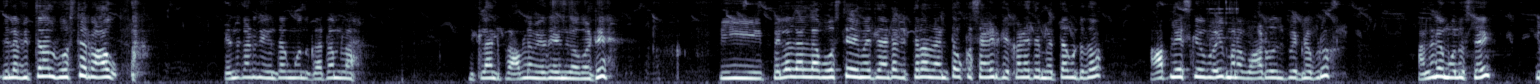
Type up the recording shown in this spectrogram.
ఇలా విత్తనాలు పోస్తే రావు. ఎందుకంటే నేను ఇంతకుముందు గతంలో ఇట్లాంటి ప్రాబ్లం ఏదైంది కాబట్టి ఈ పిల్లలల్లా పోస్తే ఏమవుతుందంటే విత్తనాలు అంటే ఒక సైడ్కి ఎక్కడైతే మెత్తగా ఉంటుందో ఆ ప్లేస్కి పోయి మనం వాటర్ వదిలిపెట్టినప్పుడు అలానే మొలుస్తాయి. ఈ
